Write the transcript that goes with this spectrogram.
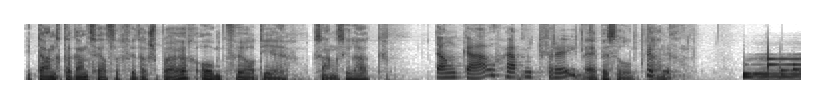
ich danke dir ganz herzlich für das Gespräch und für die Gesangseinlage. Danke auch, hat mich gefreut. Ebenso. Danke.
